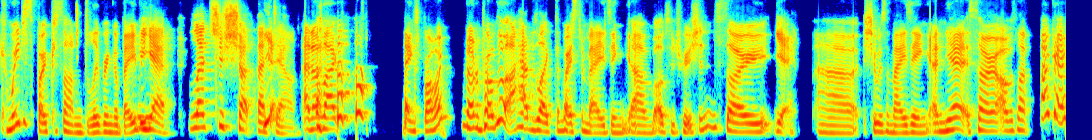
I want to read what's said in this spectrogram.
can we just focus on delivering a baby? Yeah let's just shut that yeah. down. And I'm like thanks Bronwyn. Not a problem. I had like the most amazing um, obstetrician. So yeah uh, she was amazing. And yeah so I was like okay.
